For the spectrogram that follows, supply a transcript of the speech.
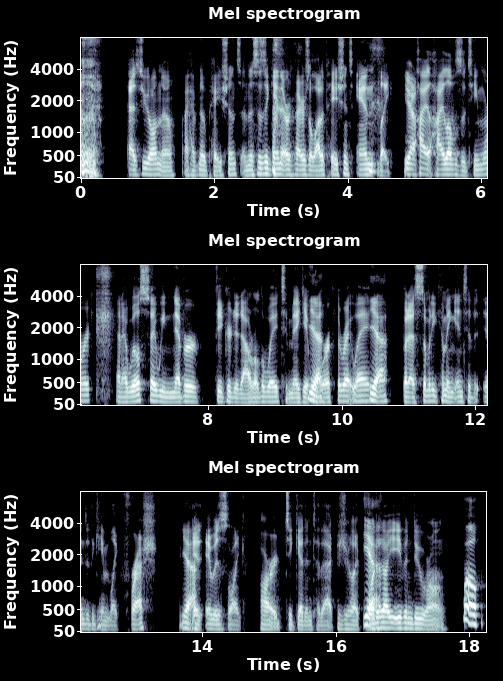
as you all know, I have no patience, and this is a game that requires a lot of patience and like yeah. high high levels of teamwork. And I will say, we never figured it out all the way to make it Yeah. work the right way. yeah. But as somebody coming into the into the game like fresh, Yeah. it, it was like hard to get into that because you're like, Yeah. what did I even do wrong? well,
